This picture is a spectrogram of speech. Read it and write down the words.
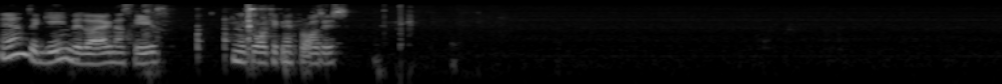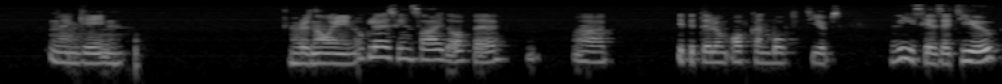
And again the diagnosis is necrotic nephrosis. Again there is no any nucleus inside of the uh, epithelium of convoluted tubes. This is a tube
